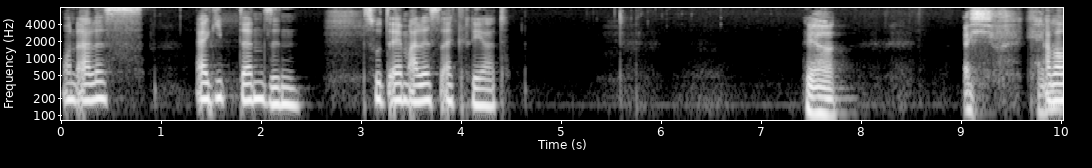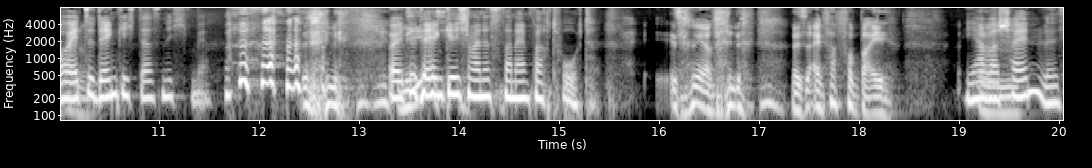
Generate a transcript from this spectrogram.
und alles ergibt dann Sinn. Es wird einem alles erklärt. Ja. Ich, Aber Ahnung. heute denke ich das nicht mehr. heute nee, denke ich, man ist dann einfach tot. ja, ist einfach vorbei. Ja, ähm, wahrscheinlich.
